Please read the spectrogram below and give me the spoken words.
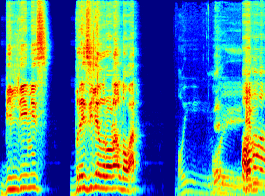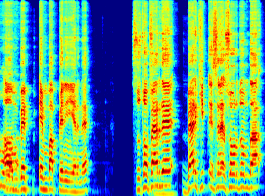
bildiğimiz Brezilyalı Ronaldo var. Oy. Aa. Ambe- Mbappe'nin yerine. Stoper'de Berk kitlesine sorduğumda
